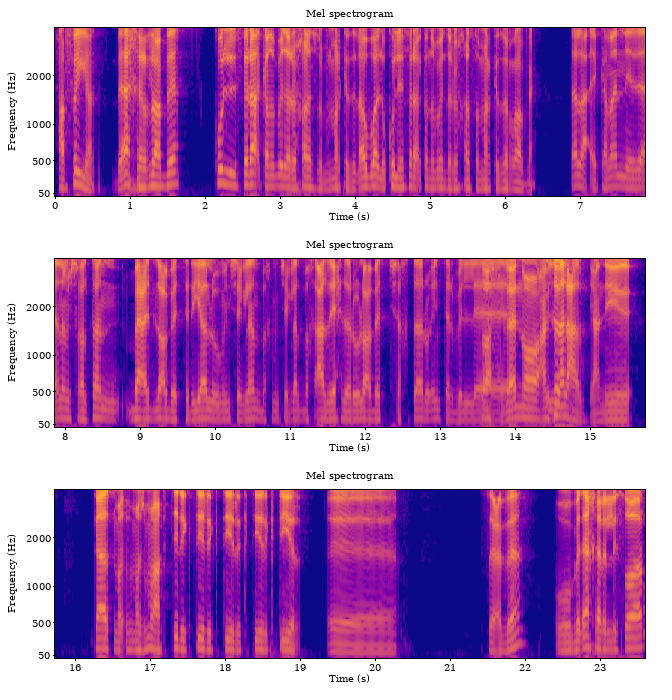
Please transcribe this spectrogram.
حرفيا بآخر لعبة كل الفرق كانوا بيقدروا يخلصوا بالمركز الأول وكل الفرق كانوا بيقدروا يخلصوا المركز الرابع. طلع كمان إذا أنا مش غلطان بعد لعبة ريال ومن شجلاندبخ من شجلاندبخ قعدوا يحضروا لعبة شختار وإنتر بال صح لأنه عن جد بالملعب. يعني كانت م- مجموعة كتير كتير كتير كتير كتير آه، صعبة. وبالآخر اللي صار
